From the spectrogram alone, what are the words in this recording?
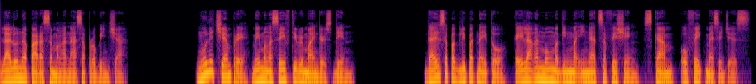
lalo na para sa mga nasa probinsya. Ngunit siyempre, may mga safety reminders din. Dahil sa paglipat na ito, kailangan mong maging maingat sa phishing, scam, o fake messages.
